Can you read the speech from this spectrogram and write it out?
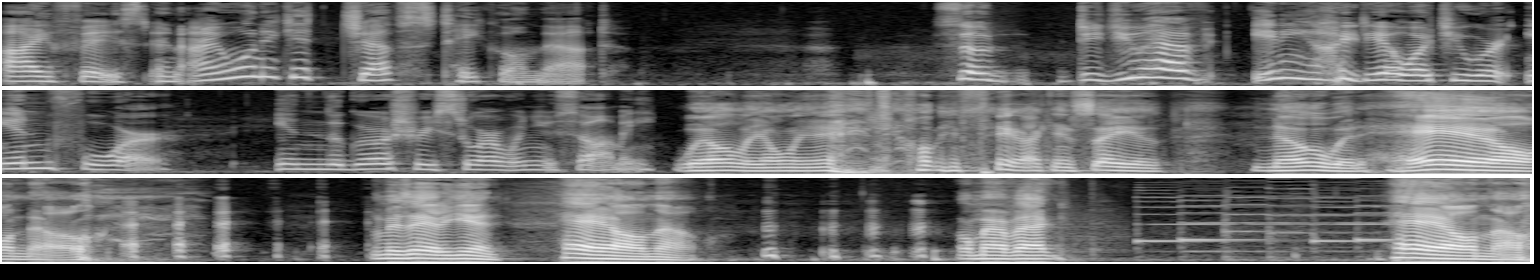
I faced, and I want to get Jeff's take on that. So, did you have any idea what you were in for in the grocery store when you saw me? Well, the only the only thing I can say is no, but hell no. Let me say it again. Hell no. Well, matter of fact, hell no.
